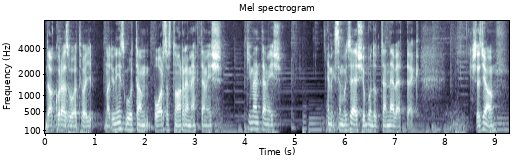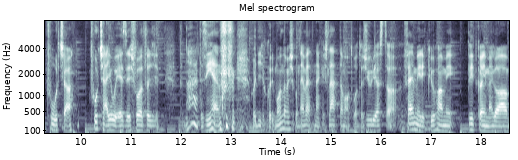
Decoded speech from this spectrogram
De akkor az volt, hogy nagyon izgultam, borzasztóan remektem, és kimentem, és emlékszem, hogy az első mondat után nevettek. És ez olyan furcsa, furcsán jó érzés volt, hogy na hát ez ilyen, hogy így akkor mondom, és akkor nevetnek, és láttam, ott volt a zsűri, azt a felméri Külhalmi Litkai, meg a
